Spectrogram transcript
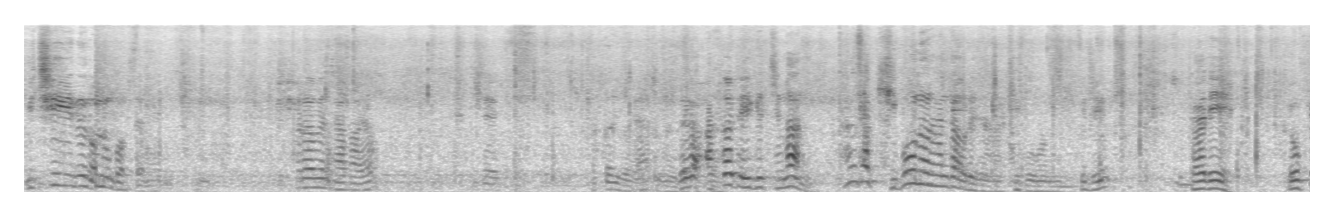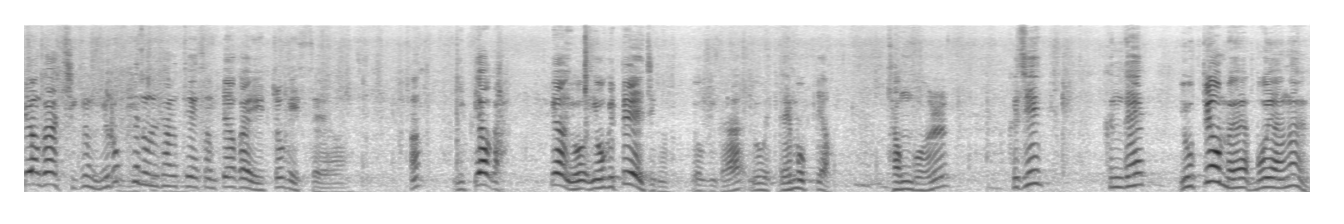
위치는 없는 거 없잖아요. 그러면 잡아요. 이제 내가 아까도 얘기했지만 항상 기본은 한다 그러잖아. 기본, 그지? 다리 요 뼈가 지금 이렇게 놓은 상태에서 뼈가 이쪽에 있어요. 어? 이 뼈가 뼈 요 여기 뼈에 지금 여기가 요 네모뼈 경골, 그지? 근데 요 뼈 모양을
